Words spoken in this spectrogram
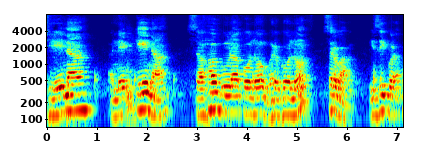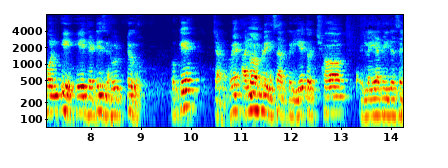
j ના અને k ના સહગુણકોનો વર્ગોનો સરવાળો. Is equal upon a. A that is root two okay ચાલો, હવે આનો આપણે હિસાબ કરીએ તો છ, એટલે અહીંયા થઈ જશે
